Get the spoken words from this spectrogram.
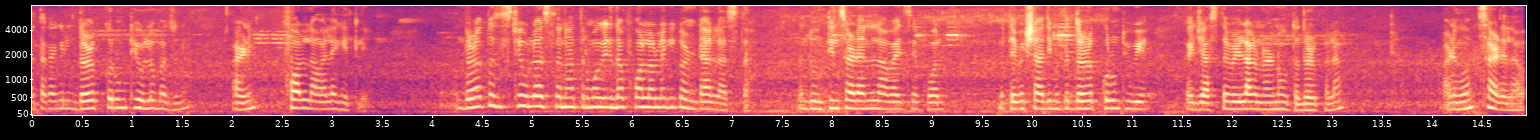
आता काय केलं दळप करून ठेवलं बाजूला आणि फॉल लावायला घेतले. दळप तसंच ठेवलं असतं ना तर मग एकदा फॉल लावला की कंटाळला असता. दोन तीन साड्यांना लावायचे फॉल. मग त्यापेक्षा आधी म्हटलं दळप करून ठेवूया. काही जास्त वेळ लागणार नव्हता दळपाला. आणि मग साड्या लाव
